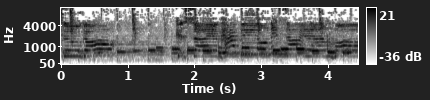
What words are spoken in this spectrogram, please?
to go. Cause I am happy on this island.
